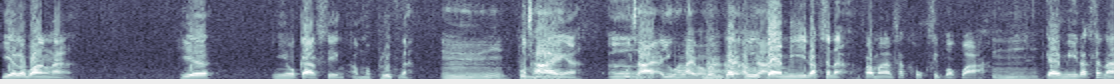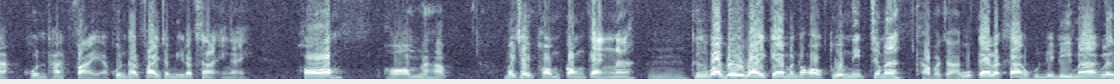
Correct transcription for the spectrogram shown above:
ฮียระวังนะเฮียมีโอกาสเสี่ยงอัมพฤกษ์นะอืมผู้ชายทำไมอะเออ ผู้ชายอายุเท่าไหร่ประหมาณนึ่งก็เท่าไหร่คือรับาแกจารย์มีลักษณะประมาณสัก 60กว่ากว่าอืมแกมีลักษณะคนธาตุไฟอะคนธาตุไฟจะมีลักษณะยังไงผอมผอมนะครับไม่ใช่ผอมกล่องแก่งนะ อืมคือว่าโดยวัยแกมันต้องออกท้วมนิดใช่ไหมครับอาจารย์โอ้แกรักษาหุ่นได้ดีมากเลย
